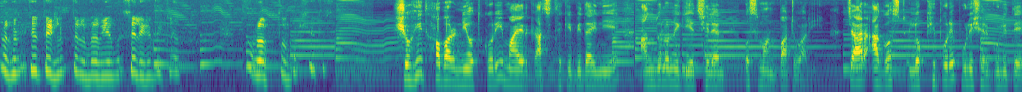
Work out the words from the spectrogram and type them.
যখন এটা দেখলাম তখন আমি আমার ছেলেকে দেখলাম রক্ত শহীদ হবার নিয়ত করি মায়ের কাছ থেকে বিদায় নিয়ে আন্দোলনে গিয়েছিলেন ওসমান পাটোয়ারি। চার আগস্ট লক্ষ্মীপুরে পুলিশের গুলিতে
